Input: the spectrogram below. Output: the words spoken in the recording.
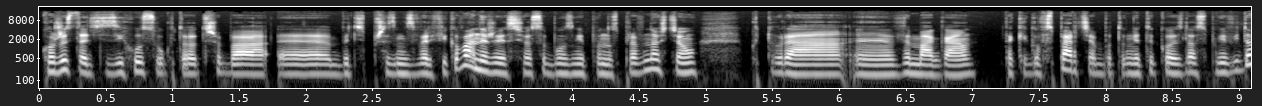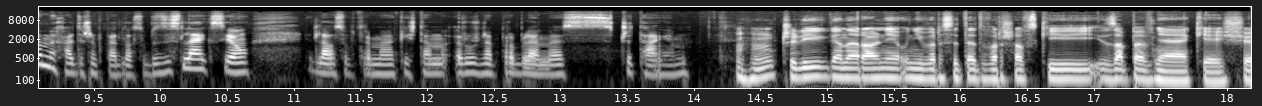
korzystać z ich usług, to trzeba e, być przez nich zweryfikowany, że jest się osobą z niepełnosprawnością, która e, wymaga takiego wsparcia, bo to nie tylko jest dla osób niewidomych, ale też na przykład dla osób z dysleksją, dla osób, które mają jakieś tam różne problemy z czytaniem. Mhm, czyli generalnie Uniwersytet Warszawski zapewnia jakieś, e,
